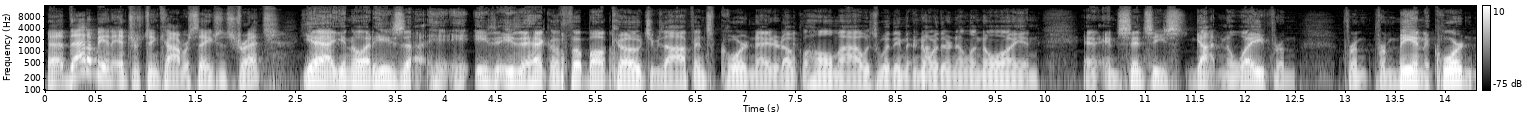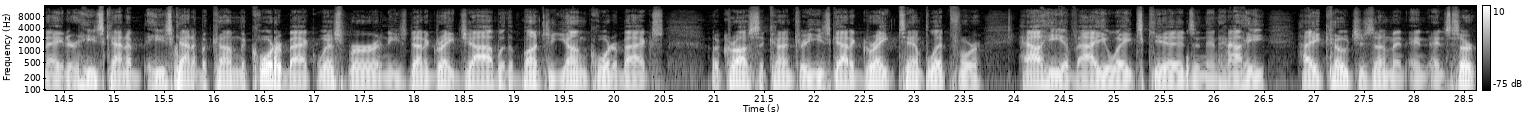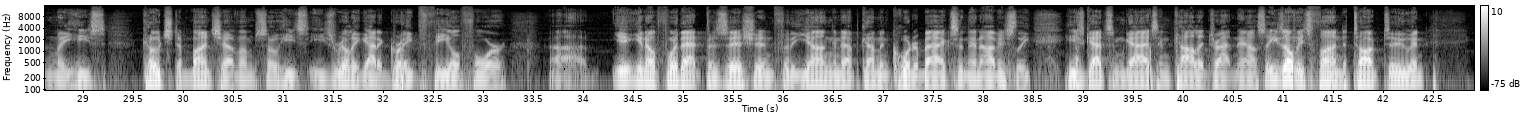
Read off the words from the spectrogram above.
that'll be an interesting conversation. Stretch. Yeah, you know what? He's uh, he, he's he's a heck of a football coach. He was an offensive coordinator at Oklahoma. I was with him in Northern Illinois, and and, and since he's gotten away from from from being the coordinator, he's kind of he's kind of become the quarterback whisperer, and he's done a great job with a bunch of young quarterbacks across the country. He's got a great template for how he evaluates kids and then how he how he coaches them, and, and, and certainly he's coached a bunch of them, so he's he's really got a great feel for. Uh, you, you know, for that position, for the young and upcoming quarterbacks, and then obviously he's got some guys in college right now, so he's always fun to talk to and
